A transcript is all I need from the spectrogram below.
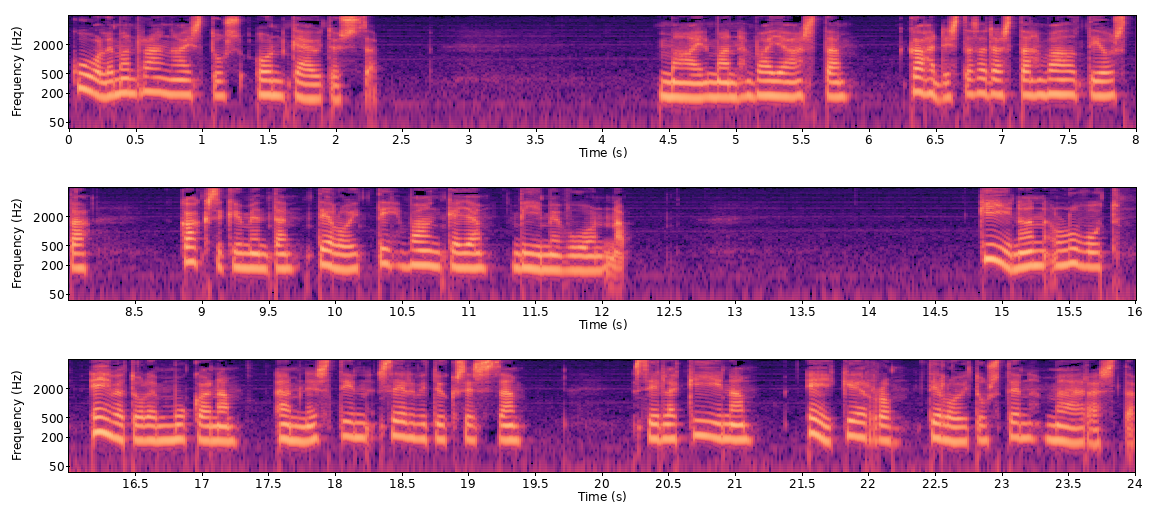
kuoleman rangaistus on käytössä. Maailman vajaasta 200 valtiosta 20 teloitti vankeja viime vuonna. Kiinan luvut eivät ole mukana Amnestin selvityksessä, sillä Kiina ei kerro teloitusten määrästä.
